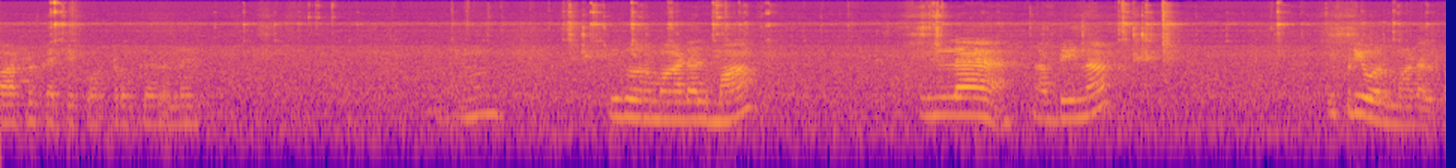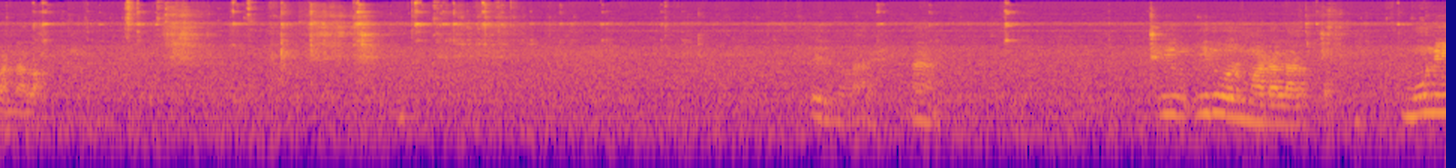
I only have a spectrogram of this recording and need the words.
பாட்டில் கட்டி போட்டிருக்கிறதுல. இது ஒரு மாடல்மா இல்லை அப்படின்னா இப்படி ஒரு மாடல் பண்ணலாம். இருங்களா ஆ. இது இது ஒரு மாடலாக இருக்கும். மூணே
